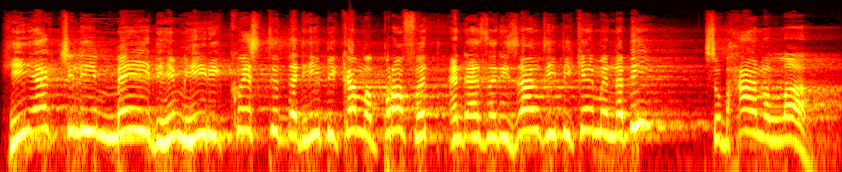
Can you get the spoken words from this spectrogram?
He actually made him, he requested that he become a prophet and as a result he became a Nabi. Subhanallah.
